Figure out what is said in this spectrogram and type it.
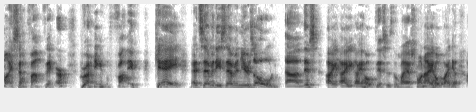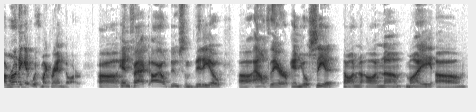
myself out there running a 5K at 77 years old. Uh, this, I, I, I hope this is the last one. I hope I do. I'm running it with my granddaughter. Uh, in fact, I'll do some video uh, out there, and you'll see it on on um, my um,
